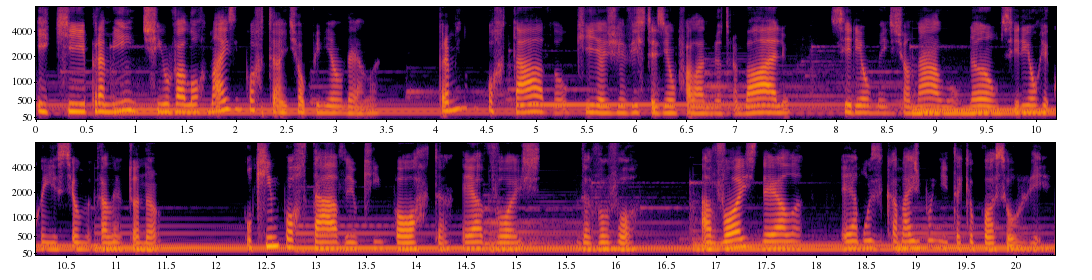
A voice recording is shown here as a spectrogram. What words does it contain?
E que para mim tinha o valor mais importante a opinião dela. Para mim não importava o que as revistas iam falar do meu trabalho, se iriam mencioná-lo ou não, se iriam reconhecer o meu talento ou não. O que importava e o que importa é a voz da vovó. A voz dela é a música mais bonita que eu posso ouvir.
